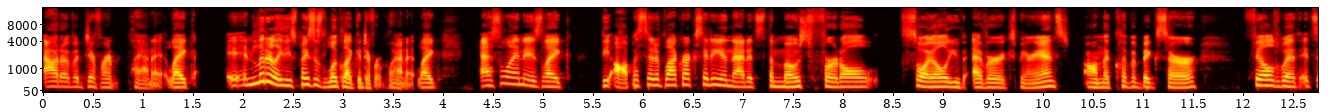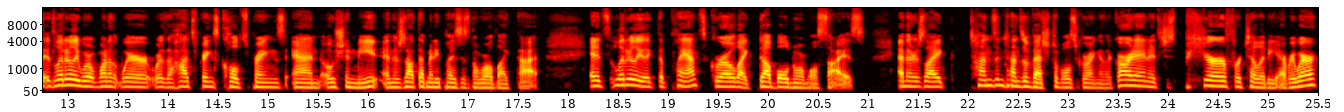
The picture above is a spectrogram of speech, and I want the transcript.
out of a different planet. Like and literally these places look like a different planet. Like Esalen is like the opposite of Black Rock City in that it's the most fertile soil you've ever experienced on the cliff of Big Sur, filled with it's, it's literally where one of the, where where the hot springs, cold springs, and ocean meet, and there's not that many places in the world like that. And it's literally like the plants grow like double normal size, and there's like tons and tons of vegetables growing in the garden. It's just pure fertility everywhere.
